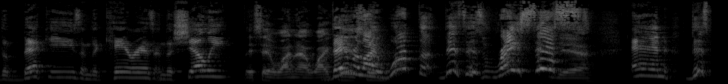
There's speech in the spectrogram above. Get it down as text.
The Beckys and the Karens and the Shelly, They said why not white? they were like, too? "What the? This is racist." Yeah. And this,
